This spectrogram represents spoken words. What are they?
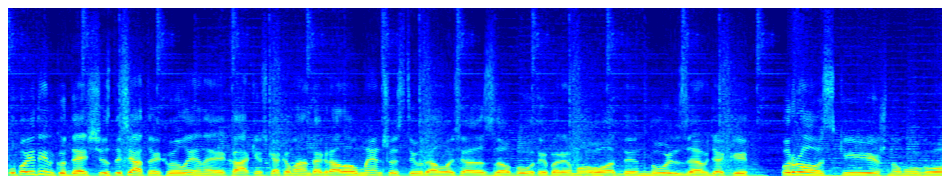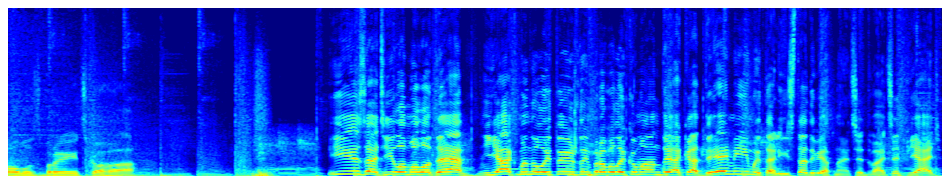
У поєдинку, де з 60-ї хвилини харківська команда грала у меншості, вдалося здобути перемогу 1-0 завдяки розкішному голу з Брицького. І за діло молоде. Як минулий тиждень провели команди Академії Металіста 1925.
